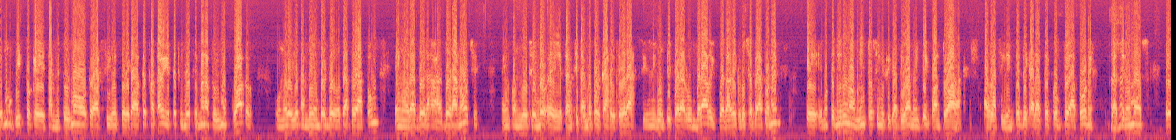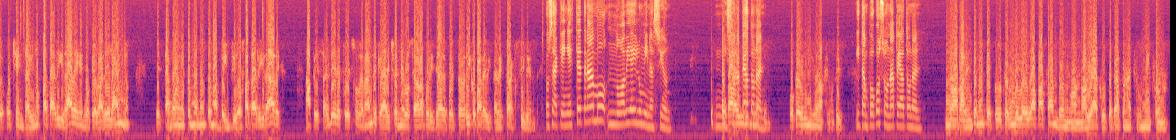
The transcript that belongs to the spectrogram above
hemos visto que también tuvimos otro accidente de carácter fatal. En este fin de semana tuvimos cuatro. Uno de ellos también envuelve otra peatón en horas de la, de la noche, en conduciendo, eh, transitando por carretera sin ningún tipo de alumbrado y fuera de cruce peatonal. Eh, hemos tenido un aumento significativamente en cuanto a, a los accidentes de carácter con peatones. Ya tenemos eh, 81 fatalidades en lo que va del año. Estamos en estos momentos más 22 fatalidades, a pesar del esfuerzo grande que ha hecho el negociado la Policía de Puerto Rico para evitar estos accidentes. O sea que en este tramo no había iluminación, ni zona peatonal. Poca iluminación, sí. Y tampoco zona peatonal. No, aparentemente el cruce donde yo iba pasando no, no había cruce peatonal, según me informan.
